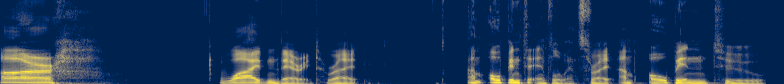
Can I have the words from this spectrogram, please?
are wide and varied. Right. I'm open to influence. Right. I'm open to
